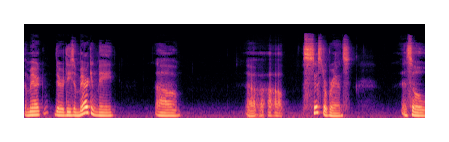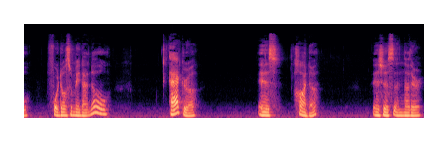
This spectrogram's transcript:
America, there are these American-made uh, uh, uh, uh sister brands. And so, for those who may not know, Acura is Honda. It's just another,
